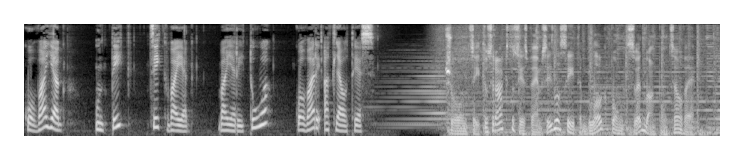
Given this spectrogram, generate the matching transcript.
ko vajag, un tik, cik vajag, vai arī to, ko vari atļauties. Šo un citus rakstus iespējams izlasīt blog.svetbank.cl.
